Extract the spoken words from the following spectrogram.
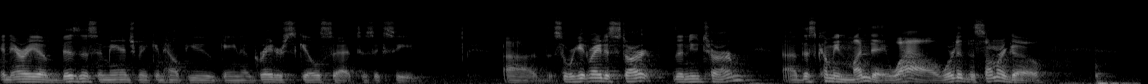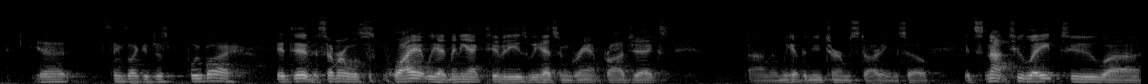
an area of business and management can help you gain a greater skill set to succeed. Uh, so we're getting ready to start the new term uh, this coming Monday. Wow, where did the summer go? Yeah, it seems like it just flew by. It did. The summer was quiet. We had many activities. We had some grant projects, um, and we have the new term starting. So it's not too late to uh,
